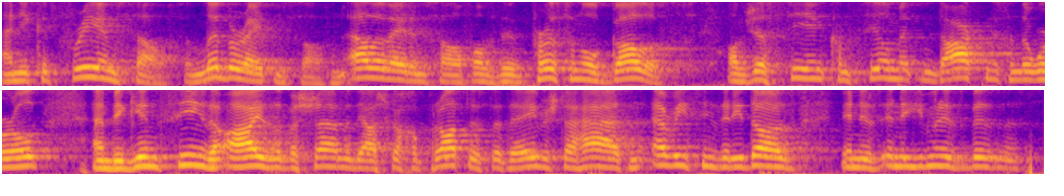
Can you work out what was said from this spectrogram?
and he could free himself and liberate himself and elevate himself of the personal gullus of just seeing concealment and darkness in the world and begin seeing the eyes of Hashem and the Ashgacha Pratis that the Abishta has and everything that he does in his in even his business.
